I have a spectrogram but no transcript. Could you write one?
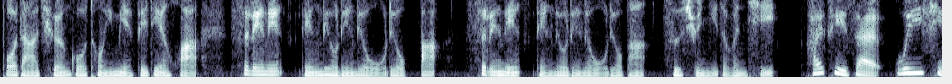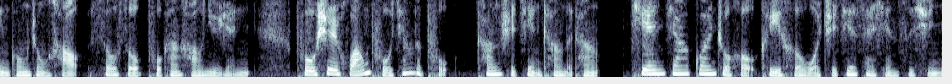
拨打全国统一免费电话四零零零六零六五六八四零零零六零六五六八咨询你的问题。还可以在微信公众号搜索“浦康好女人”，浦是黄浦江的浦，康是健康的康。添加关注后，可以和我直接在线咨询。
